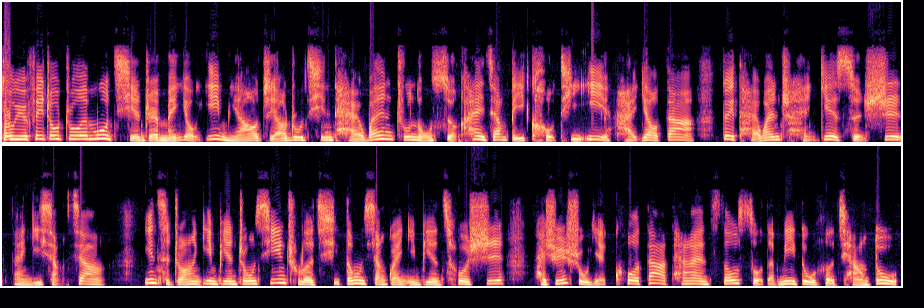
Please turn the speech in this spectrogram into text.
由于非洲猪瘟目前仍没有疫苗，只要入侵台湾，猪农损害将比口蹄疫还要大，对台湾产业损失难以想象。因此，中央应变中心除了启动相关应变措施，海巡署也扩大探案搜索的密度和强度，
